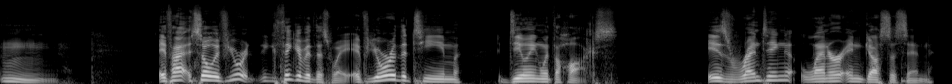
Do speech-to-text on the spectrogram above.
Hmm. If I so if you're think of it this way, if you're the team dealing with the Hawks, is renting Lehner and Gustafsson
